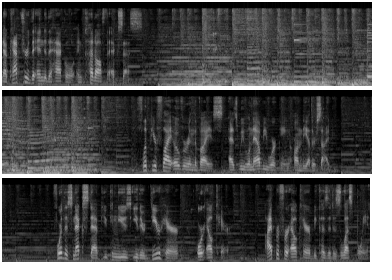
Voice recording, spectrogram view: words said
Now capture the end of the hackle and cut off the excess. Flip your fly over in the vise, as we will now be working on the other side. For this next step, you can use either deer hair or elk hair. I prefer elk hair because it is less buoyant.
